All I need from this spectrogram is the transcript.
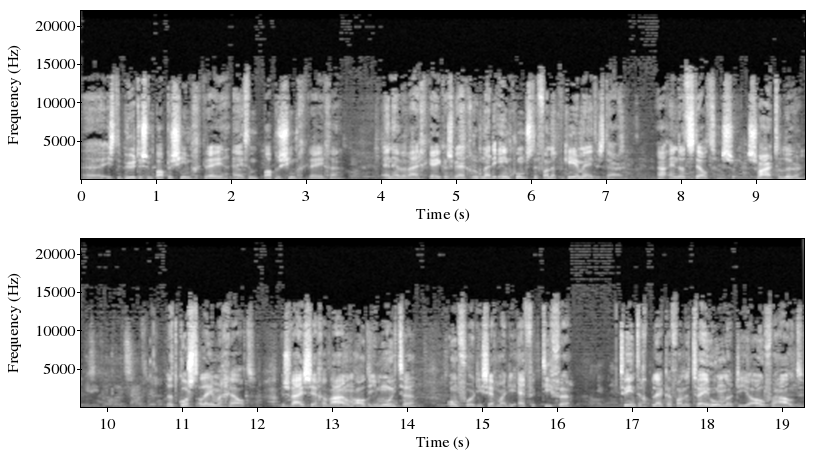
uh, is de buurt dus een papregime gekregen, heeft een papregime gekregen en hebben wij gekeken als werkgroep naar de inkomsten van de parkeermeters daar. Ja, en dat stelt zwaar teleur. Dat kost alleen maar geld. Dus wij zeggen, waarom al die moeite om voor die, zeg maar, die effectieve 20 plekken van de 200 die je overhoudt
